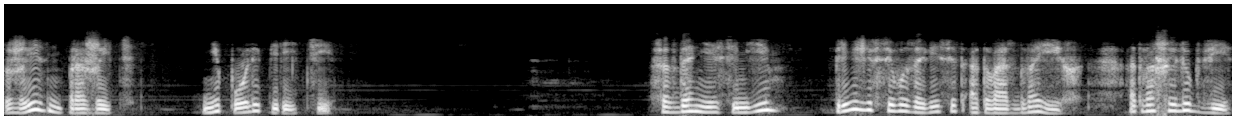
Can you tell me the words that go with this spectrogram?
«Жизнь прожить, не поле перейти». Создание семьи прежде всего зависит от вас двоих, от вашей любви,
